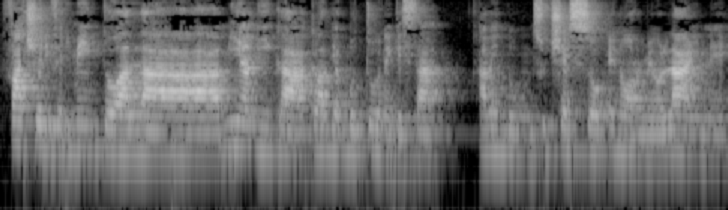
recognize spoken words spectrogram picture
faccio riferimento alla mia amica Claudia Bottone che sta avendo un successo enorme online.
